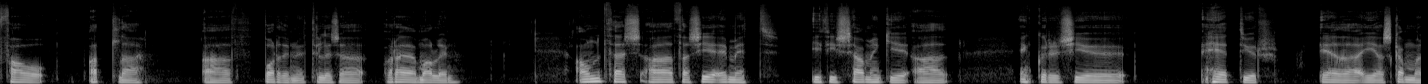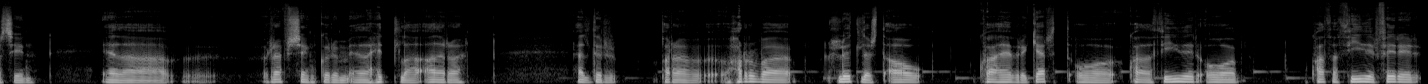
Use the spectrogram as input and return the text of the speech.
fá alla að borðinu til þess að ræða málinn án þess að það sé einmitt í því samhengi að einhverjir séu hetjur eða í að skamma sín eða uh, refsengurum eða hylla aðra heldur bara horfa hlutlust á hvað hefur verið gert og hvað það þýðir og hvað það þýðir fyrir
